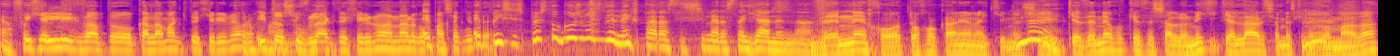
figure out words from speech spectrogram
Ε, αφού είχε λίγδα από το καλαμάκι το χοιρινό ή το Προφανώς. σουβλάκι το χοιρινό, ανάλογα που μα ακούτε. Επίσης, πες στον κόσμο ότι δεν έχει παράσταση σήμερα στα Γιάννενα. Δεν έχω, το έχω κάνει ανακοίνωση Ναι. και δεν έχω και Θεσσαλονίκη και Λάρισα μέσα στην εβδομάδα.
